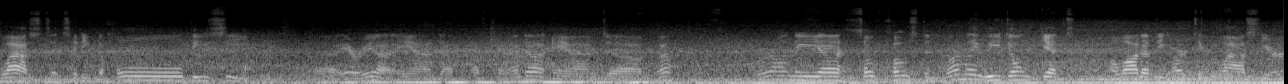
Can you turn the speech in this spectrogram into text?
blast that's hitting the whole BC uh, area and uh, of Canada, and uh, well, we're on the uh, south coast, and normally we don't get a lot of the Arctic blast here,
